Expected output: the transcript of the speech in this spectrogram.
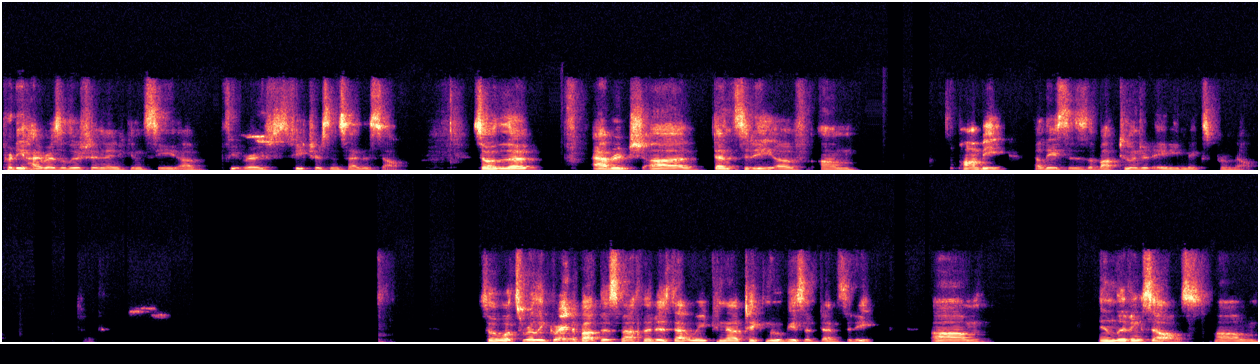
pretty high resolution and you can see uh, various features inside the cell. So the average uh, density of um, Pombe at least is about 280 mgs per mil. So what's really great about this method is that we can now take movies of density um, in living cells, um,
